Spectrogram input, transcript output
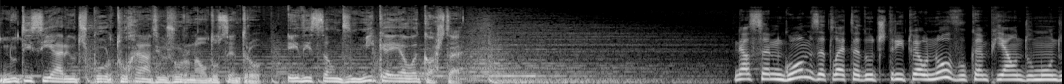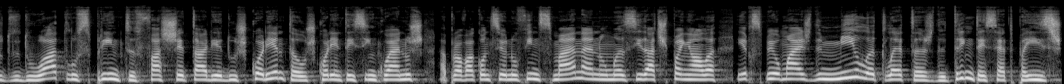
Noticiário Desporto, Rádio Jornal do Centro. Edição de Micaela Costa. Nelson Gomes, atleta do distrito, é o novo campeão do mundo de duatlo sprint, faixa etária dos 40 aos 45 anos. A prova aconteceu no fim de semana numa cidade espanhola e recebeu mais de mil atletas de 37 países.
